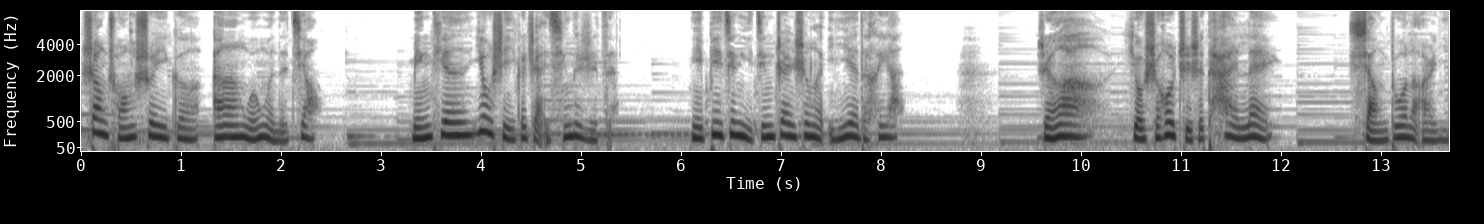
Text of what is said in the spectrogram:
上床睡一个安安稳稳的觉。明天又是一个崭新的日子，你毕竟已经战胜了一夜的黑暗。人啊，有时候只是太累，想多了而已。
